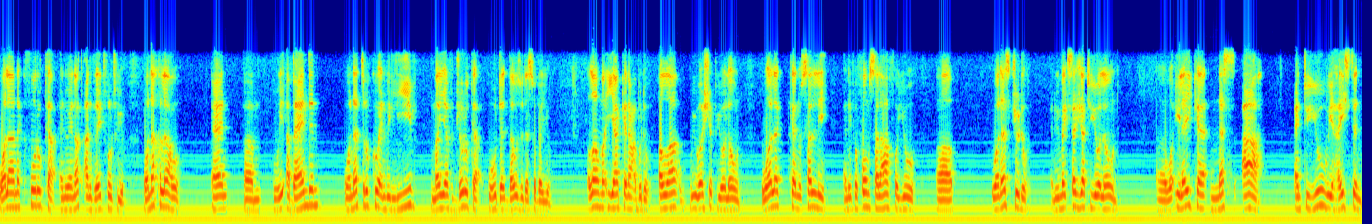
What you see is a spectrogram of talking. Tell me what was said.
وَلَا نَكْفُرُكَ And we are not ungrateful to you. وَنَخْلَعُ And um, we abandon وَنَتْرُكُ And we leave مَا يَفْجُرُكَ Those who disobey you. اللهم إياك نعبد Allah, we worship you alone. وَلَكَ نُصَلِّي And we perform salah for you. Uh, وَنَسْجُدُ And we make sajda to you alone. Uh, وَإِلَيْكَ نَسْعَى And to you we hasten.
